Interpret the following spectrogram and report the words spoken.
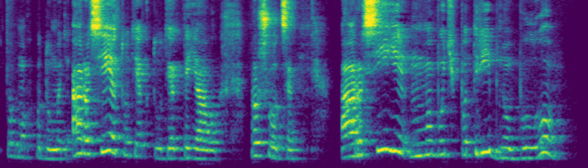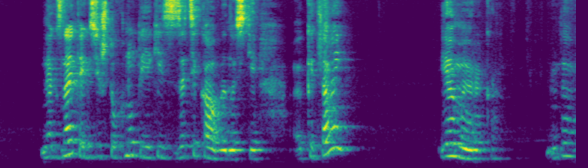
Хто мог подумати? А Росія тут як тут, як диявол. Про що це? А Росії, мабуть, потрібно було, як знаєте, як зіштовхнути якісь зацікавленості Китай і Америка. Да.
